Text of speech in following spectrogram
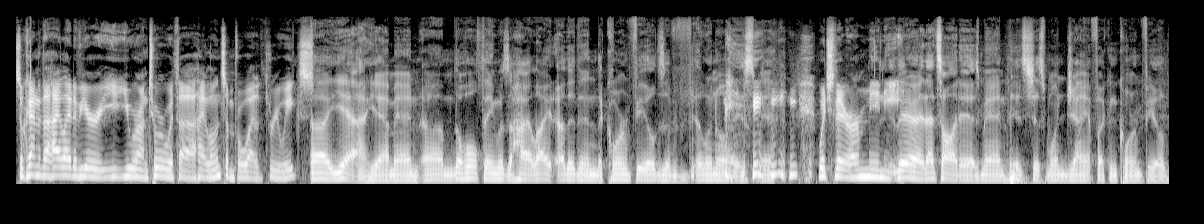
So, kind of the highlight of your, you, were on tour with uh, High Lonesome for what, three weeks? Uh, yeah, yeah, man. Um, the whole thing was a highlight, other than the cornfields of Illinois. Which there are many. There, that's all it is, man. It's just one giant fucking cornfield,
